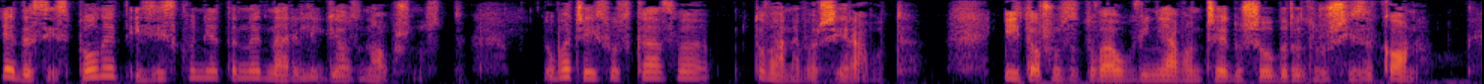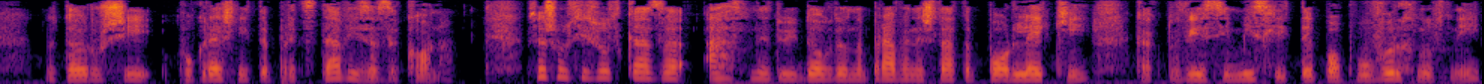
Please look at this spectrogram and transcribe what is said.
е да се изпълнят изискванията на една религиозна общност. Обаче Исус казва, това не върши работа. И точно за това обвинявам, че е дошъл да разруши закона. Но той руши погрешните представи за закона. Всъщност Исус казва, аз не дойдох да направя нещата по-леки, както вие си мислите, по-повърхностни,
